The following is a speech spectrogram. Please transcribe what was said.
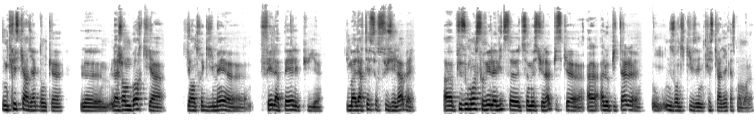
une crise cardiaque. Donc euh, l'agent de bord qui a qui entre guillemets fait l'appel et puis qui m'a alerté sur ce sujet-là, ben, a plus ou moins sauvé la vie de ce, monsieur-là, puisque à, à l'hôpital, ils nous ont dit qu'ils faisaient une crise cardiaque à ce moment-là.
